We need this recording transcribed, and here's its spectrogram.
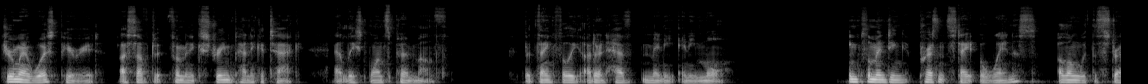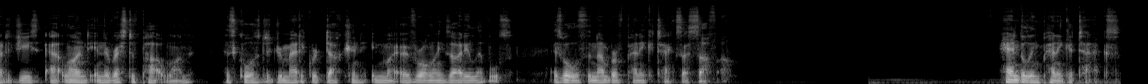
During my worst period, I suffered from an extreme panic attack at least once per month. But thankfully, I don't have many anymore. Implementing present state awareness, along with the strategies outlined in the rest of Part 1, has caused a dramatic reduction in my overall anxiety levels, as well as the number of panic attacks I suffer. Handling panic attacks.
